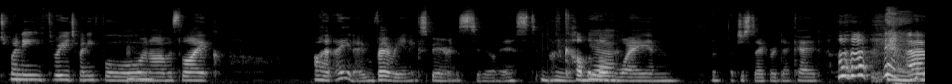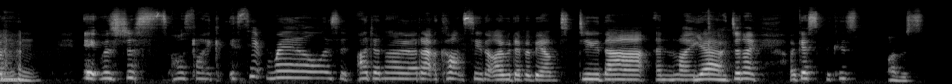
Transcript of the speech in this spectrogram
23, 24, Mm-hmm. and I was like, I, you know, very inexperienced to be honest. I've come a Mm-hmm. Yeah. long way in just over a decade. um, it was just, I was like, is it real? Is it? I don't know. I, don't, I can't see that I would ever be able to do that. And like, Yeah. I don't know. I guess because I was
